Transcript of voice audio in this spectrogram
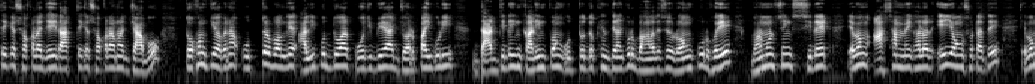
থেকে সকালে যেই রাত থেকে সকালে আমরা যাব তখন কি হবে না? উত্তরবঙ্গের আলিপুরদুয়ার, কোচবিহার, জলপাইগুড়ি, দার্জিলিং, কালিম্পং, উত্তর দক্ষিণ দিনাজপুর, বাংলাদেশের রংপুর হয়ে ময়মনসিংহ সিলেট এবং আসাম মেঘালয়ের এই অংশটাতে এবং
